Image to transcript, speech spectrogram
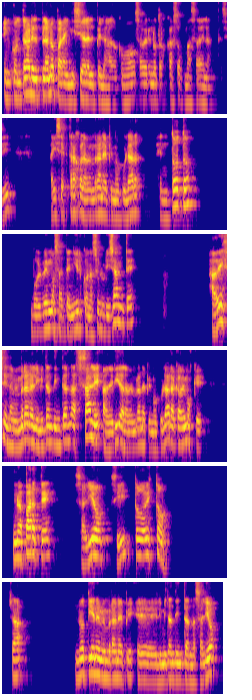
encontrar el plano para iniciar el pelado, como vamos a ver en otros casos más adelante. ¿sí? Ahí se extrajo la membrana epimacular en toto, volvemos a teñir con azul brillante. A veces la membrana limitante interna sale adherida a la membrana epimacular. Acá vemos que una parte salió, ¿sí? todo esto ya no tiene membrana eh, limitante interna, salió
